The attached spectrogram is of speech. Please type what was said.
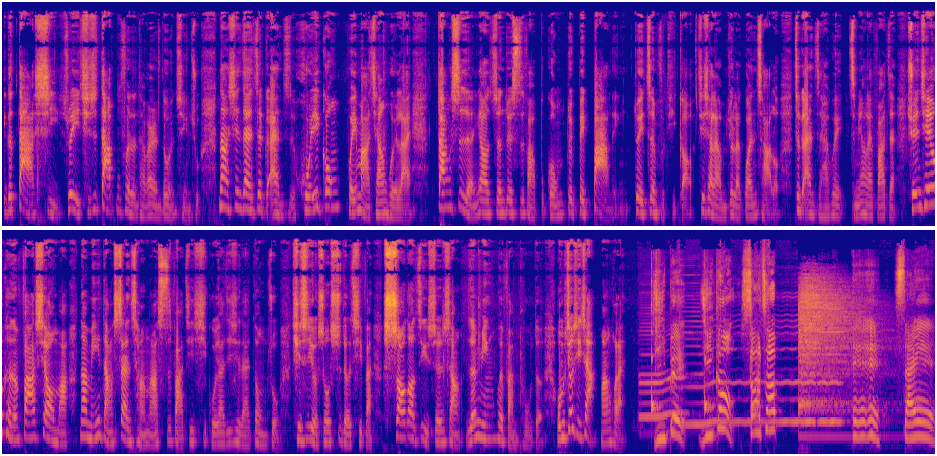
一个大戏，所以其实大部分的台湾人都很清楚。那现在这个案子回攻回马枪回来，当事人要针对司法不公、对被霸凌、对政府提高。接下来我们就来观察了，这个案子还会怎么样来发展？选前有可能发酵吗？那民进党擅长拿司法机器、国家机器来动作，其实有时候适得其反，烧到自己身上，人民会反扑的。我们休息一下，马上回来。二八二九三十，哎哎哎，三爷，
